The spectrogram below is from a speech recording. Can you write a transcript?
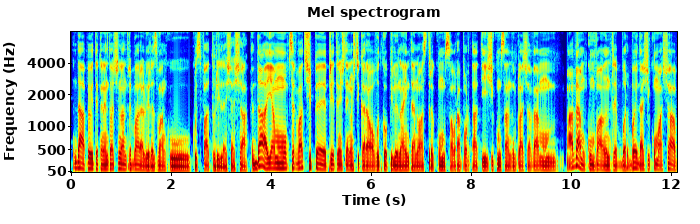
Da, pe uite că ne întoarcem la întrebarea lui Răzvan cu, cu sfaturile și așa. Da, i-am observat și pe prietenii ăștia noștri care au avut copil înaintea noastră, cum s-au raportat ei și cum s-a întâmplat și aveam, aveam cumva întrebări, băi, dar și cum așa,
